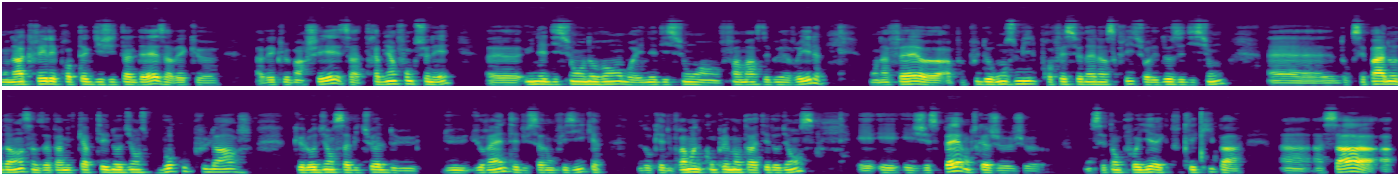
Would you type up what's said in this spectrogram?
On a créé les PropTech Digital Days avec euh, avec le marché. Et ça a très bien fonctionné. Euh, une édition en novembre et une édition en fin mars, début avril. On a fait euh, un peu plus de 11 000 professionnels inscrits sur les deux éditions. Euh, donc c'est pas anodin. Ça nous a permis de capter une audience beaucoup plus large que l'audience habituelle du, du, rent et du salon physique. Donc il y a vraiment une complémentarité d'audience. Et, j'espère, en tout cas, on s'est employé avec toute l'équipe à, ça, à,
